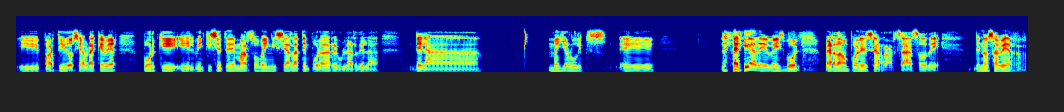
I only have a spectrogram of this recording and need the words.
eh, partidos y habrá que ver porque el 27 de marzo va a iniciar la temporada regular de la, de la Major Leagues, eh, de la Liga de Béisbol. Perdón por ese errorzazo de, de no saber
